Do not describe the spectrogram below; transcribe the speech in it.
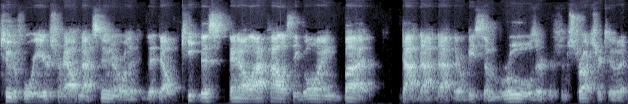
two to four years from now, if not sooner, or that they'll keep this NLI policy going, but dot dot dot. There will be some rules or some structure to it,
